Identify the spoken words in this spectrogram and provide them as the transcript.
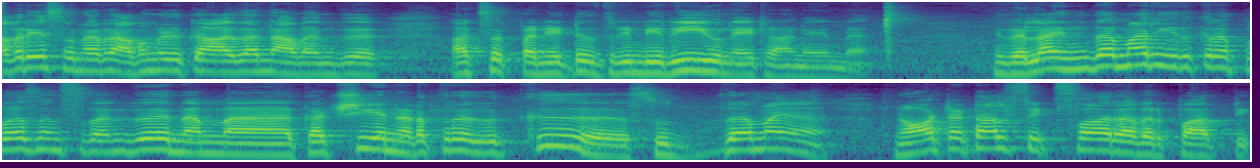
அவரே சொன்னார் அவங்களுக்காக தான் நான் வந்து அக்செப்ட் பண்ணிவிட்டு திரும்பி ரீயூனைட் ஆனேன்னு. இதெல்லாம் இந்த மாதிரி இருக்கிற பர்சன்ஸ் வந்து நம்ம கட்சியை நடத்துறதுக்கு சுத்தமாக not at all fit for our party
